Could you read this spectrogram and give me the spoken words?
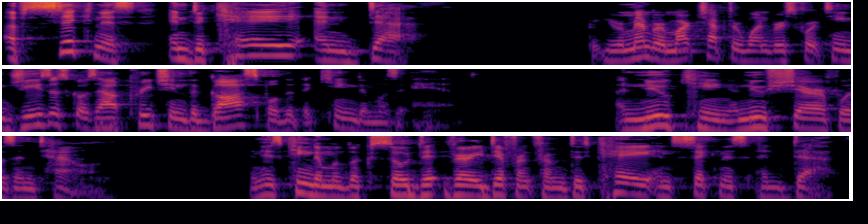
of sickness and decay and death. But you remember Mark chapter 1 verse 14, Jesus goes out preaching the gospel that the kingdom was at hand. A new king, a new sheriff was in town. And his kingdom would look so di- very different from decay and sickness and death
